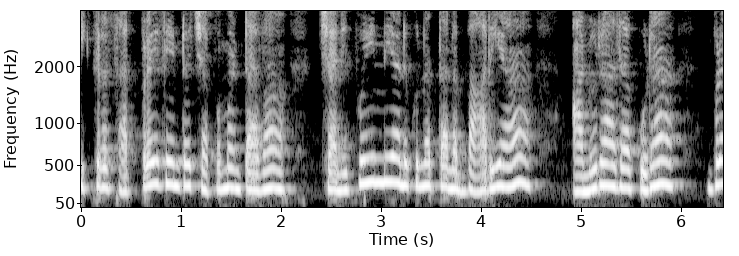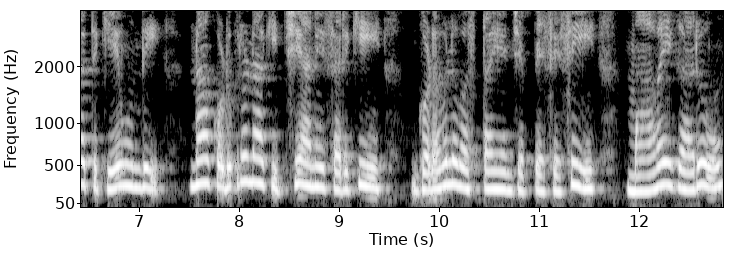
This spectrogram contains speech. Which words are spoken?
ఇక్కడ సర్ప్రైజ్ ఏంటో చెప్పమంటావా? చనిపోయింది అనుకున్న తన భార్య అనురాధ కూడా బ్రతికే ఉంది. నా కొడుకును నాకు ఇచ్చి అనేసరికి గొడవలు వస్తాయని చెప్పేసేసి మావయ్య గారు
